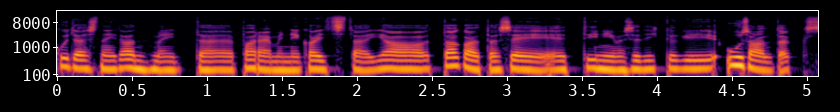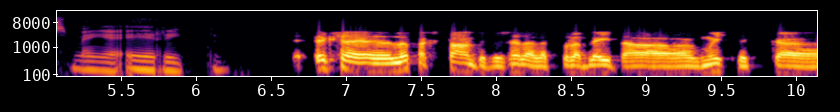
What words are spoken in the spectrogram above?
kuidas neid andmeid äh, paremini kaitsta ja tagada see, et inimesed ikkagi usaldaks meie e-riiki? eks see lõpuks taandub ju sellele, et tuleb leida mõistlik äh,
